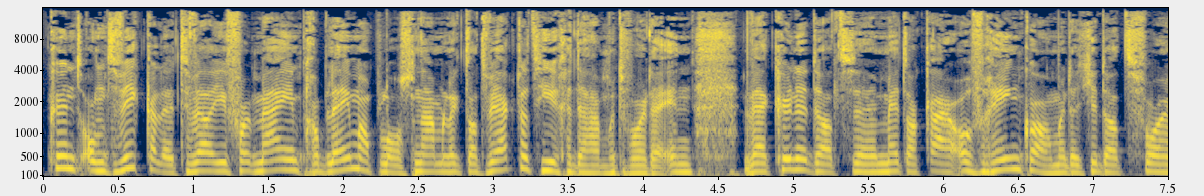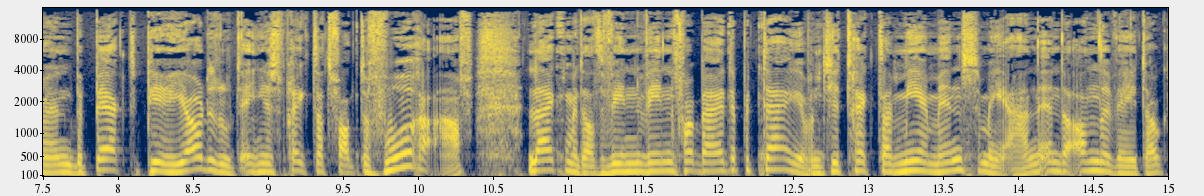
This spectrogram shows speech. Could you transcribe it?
kunt ontwikkelen. Terwijl je voor mij een probleem oplost, namelijk dat werk dat hier gedaan moet worden. En wij kunnen dat met elkaar overeenkomen. Dat je dat voor een beperkte periode doet. En je spreekt dat van tevoren af. Lijkt me dat win-win voor beide partijen. Want je trekt daar meer mensen mee aan. En de ander weet ook,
